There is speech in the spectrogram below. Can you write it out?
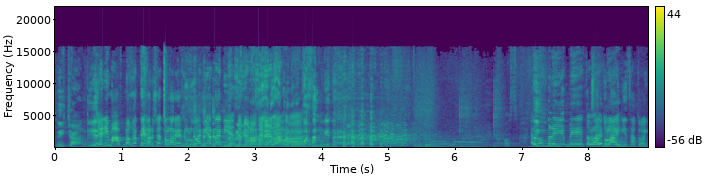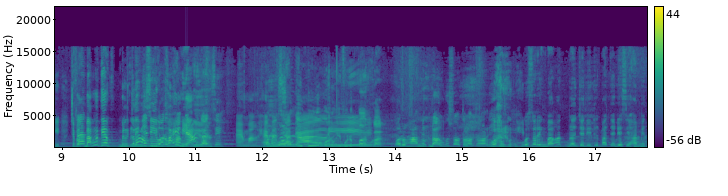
Wih, canggih ya. Jadi maaf banget nih, harusnya telurnya duluan ya tadi Lu ya, beli ya? saudara-saudara. Kupasan begitu. Oh, Eh lu beli beli telurnya Satu di- lagi, satu lagi. Cepet Kan, banget ya beli telur langsung di warung Hamid ya. bukan sih? Emang hebat warung sekali. ibu, warung ibu depan. Bukan. Warung Hamid bagus loh telur-telurnya. Warung Ibu. Gue sering banget belanja di tempatnya dia si Hamid.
